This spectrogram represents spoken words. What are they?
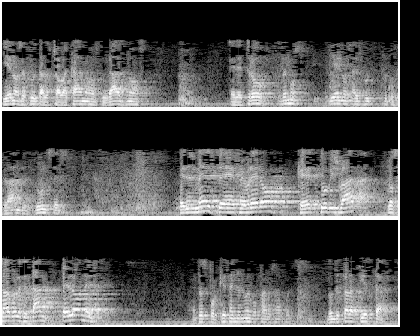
llenos de fruta, los chabacanos, duraznos, el vemos llenos, hay frutos grandes, dulces. En el mes de febrero, que es Tu los árboles están pelones. Entonces, ¿por qué es año nuevo para los árboles? ¿Dónde está la fiesta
